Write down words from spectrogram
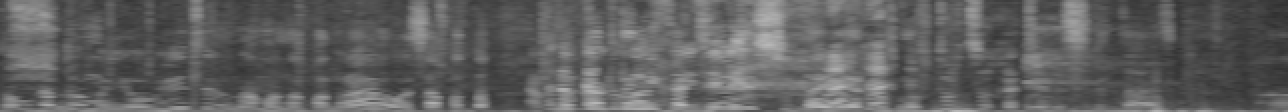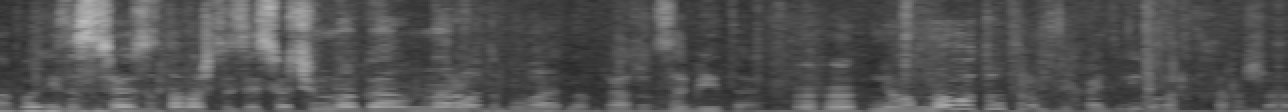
В том Всё. году мы ее увидели, нам она понравилась, а потом А в мы как-то не вас хотели сюда ехать, мы в Турцию хотели слетать. А, Из-за из-за того, что здесь очень много народу бывает на пляжах, забитое Ага. днем. Но вот утром приходи, вот хорошо.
